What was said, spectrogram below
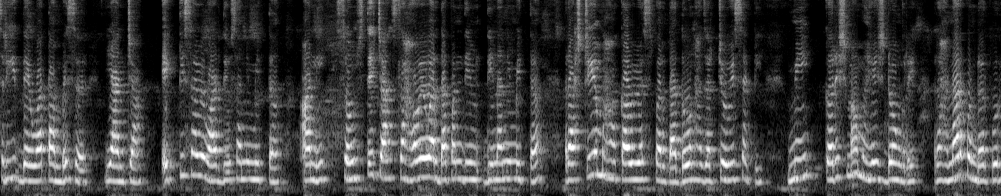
श्री देवा तांबे सर यांच्या एकतीसाव्या वाढदिवसानिमित्त आणि संस्थेच्या सहाव्या वर्धापन दिन दिनानिमित्त राष्ट्रीय महाकाव्य स्पर्धा दोन हजार चोवीससाठी मी करिश्मा महेश डोंगरे राहणार पंढरपूर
